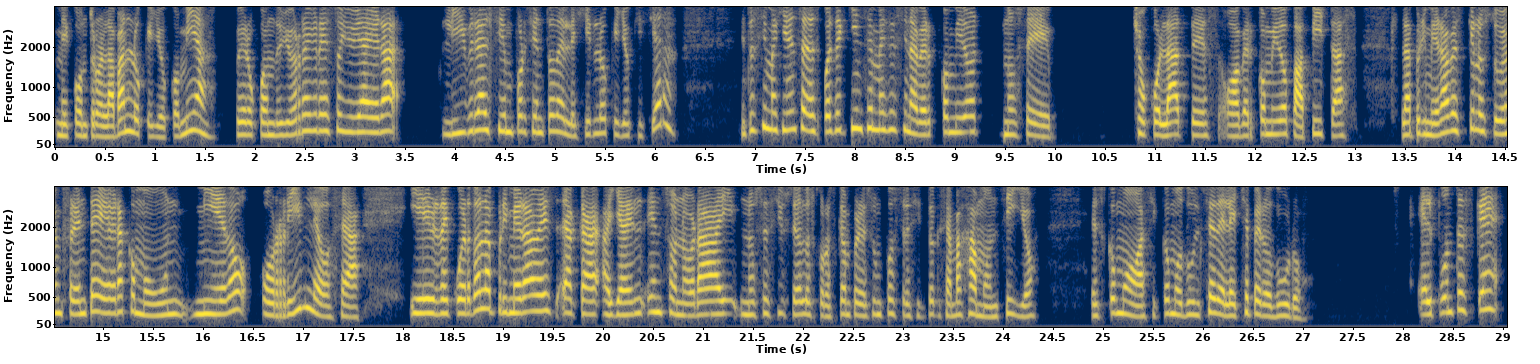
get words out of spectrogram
me controlaban lo que yo comía, pero cuando yo regreso yo ya era libre al 100% de elegir lo que yo quisiera. Entonces imagínense después de 15 meses sin haber comido, no sé, chocolates o haber comido papitas, la primera vez que lo estuve enfrente era como un miedo horrible, o sea, y recuerdo la primera vez acá, allá en, Sonora, hay, no sé si ustedes los conozcan, pero es un postrecito que se llama jamoncillo, es como así como dulce de leche, pero duro. El punto es que,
